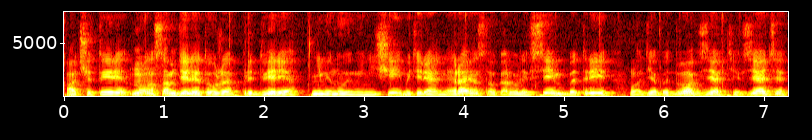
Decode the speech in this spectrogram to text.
а4. Ну, на самом деле, это уже преддверие неминуемой ничей, материальное равенство, король f7, b3, ладья b2, взятие, взятие,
